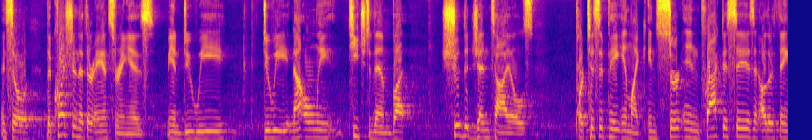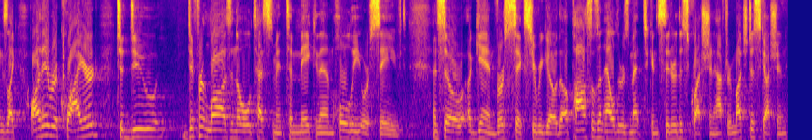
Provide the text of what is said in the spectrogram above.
And so the question that they're answering is, man, do we do we not only teach to them, but should the Gentiles participate in like in certain practices and other things like are they required to do different laws in the Old Testament to make them holy or saved. And so, again, verse 6, here we go. The apostles and elders met to consider this question. After much discussion,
